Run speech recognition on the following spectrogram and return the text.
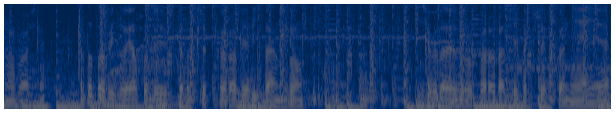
No właśnie. No to co widzę, ja sobie już teraz szybko robię ripendo. Mi się wydaje, że Luparo raczej tak szybko nie je.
